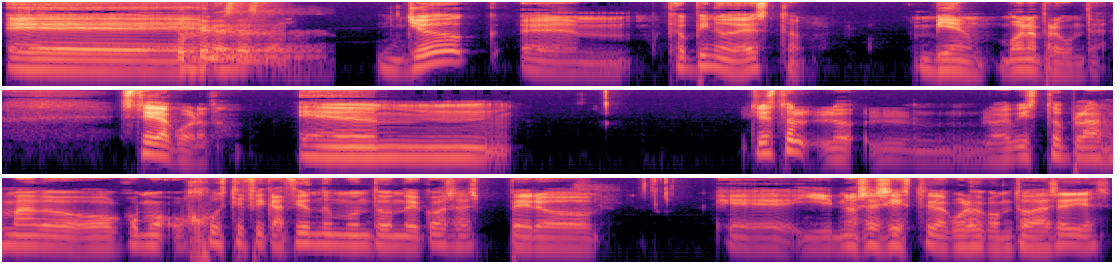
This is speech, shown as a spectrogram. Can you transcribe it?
eh, ¿Qué opinas de esto? Yo, em, ¿qué opino de esto? Bien, buena pregunta. Estoy de acuerdo. Em, yo esto lo, he visto plasmado o como justificación de un montón de cosas, pero, eh, y no sé si estoy de acuerdo con todas ellas,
